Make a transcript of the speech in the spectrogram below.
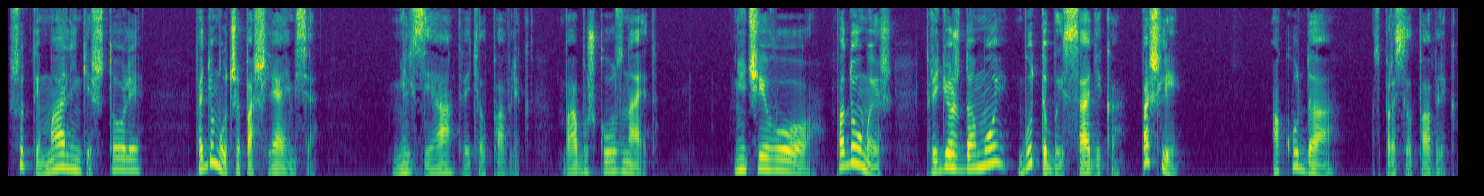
Что ты маленький, что ли? Пойдем лучше пошляемся. «Нельзя», — ответил Павлик. «Бабушка узнает». «Ничего, подумаешь, придешь домой, будто бы из садика. Пошли». «А куда?» — спросил Павлик.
